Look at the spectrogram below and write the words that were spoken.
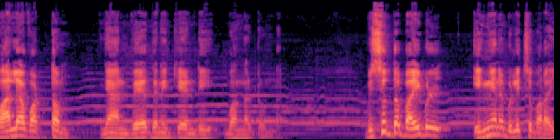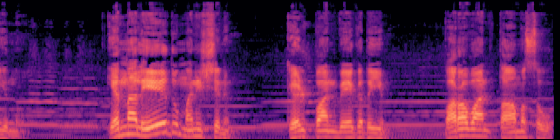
പലവട്ടം ഞാൻ വേദനിക്കേണ്ടി വന്നിട്ടുണ്ട്. വിശുദ്ധ ബൈബിൾ ഇങ്ങനെ വിളിച്ചു പറയുന്നു. എന്നാൽ ഏതു മനുഷ്യനും കേൾപ്പാൻ വേഗതയും പറവാൻ താമസവും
